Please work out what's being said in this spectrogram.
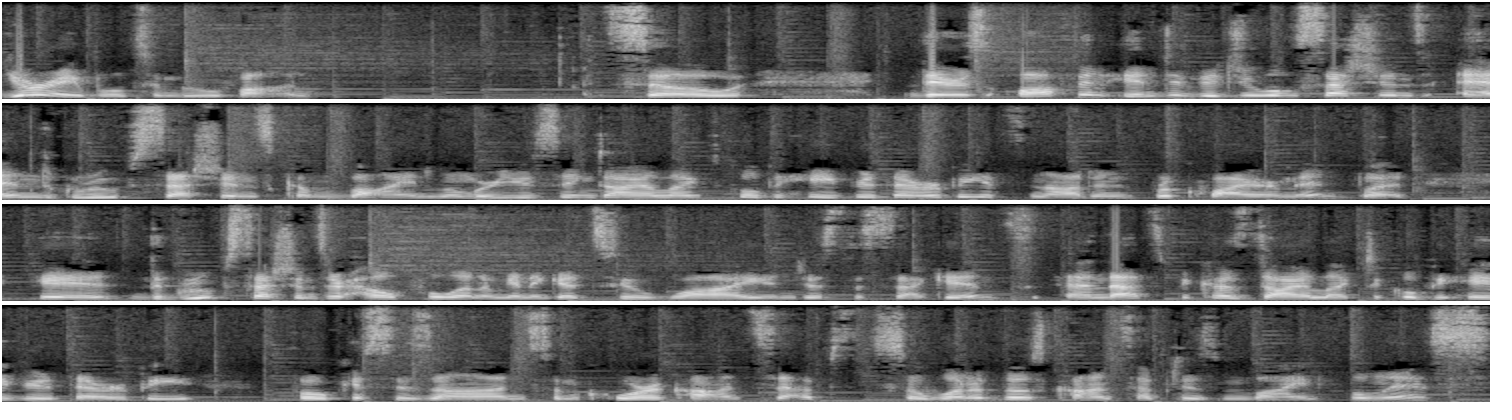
you're able to move on so there's often individual sessions and group sessions combined when we're using dialectical behavior therapy. It's not a requirement, but it, the group sessions are helpful, and I'm going to get to why in just a second. And that's because dialectical behavior therapy focuses on some core concepts. So, one of those concepts is mindfulness,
